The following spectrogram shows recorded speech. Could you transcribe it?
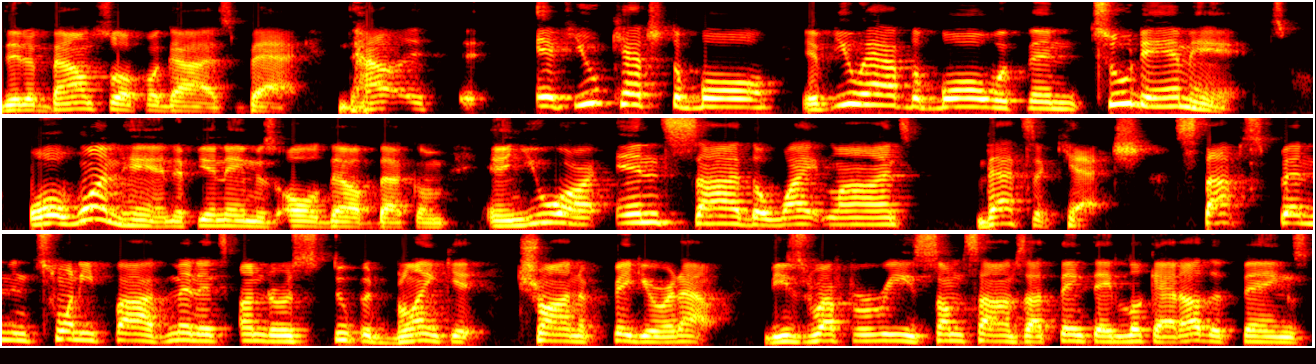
Did it bounce off a guy's back? How, if you catch the ball, if you have the ball within two damn hands, or one hand if your name is Odell Beckham, and you are inside the white lines, that's a catch. Stop spending 25 minutes under a stupid blanket trying to figure it out. These referees, sometimes I think they look at other things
